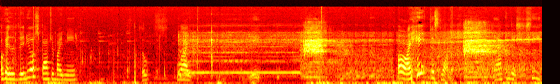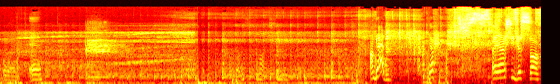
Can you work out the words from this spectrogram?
Okay, this video is sponsored by me. So, like. Oh, I hate this one. And I can just cheat, away. eh. I'm dead. Yep. I actually just suck.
